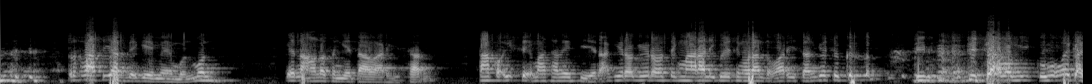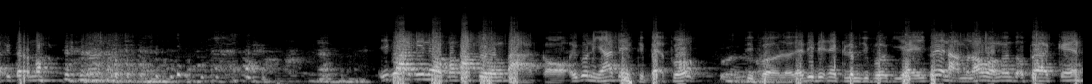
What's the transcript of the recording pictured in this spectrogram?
Terus wasiat bagi Memun, mun kena ana sengketa warisan, takok isik masalah piye. Nak kira-kira sing marani kowe sing ora entuk warisan, kowe aja gelem di dijak wong iku, kowe gak diterno. Iku artinya apa kabeh wong takok. Iku niate dipek bo dibolo. Jadi dekne gelem jebol kiai iku enak menawa untuk bagian.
